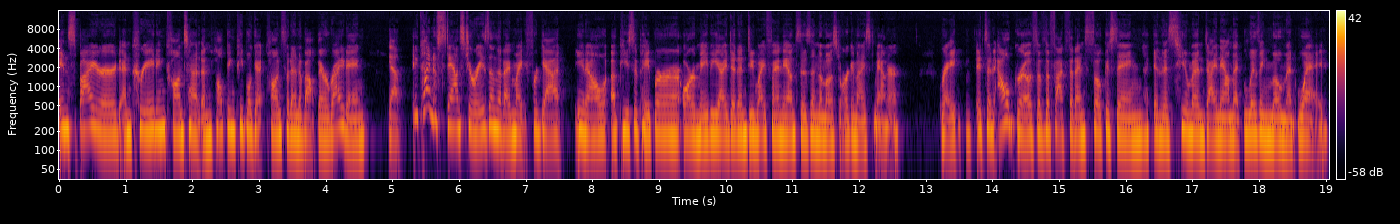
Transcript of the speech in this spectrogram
inspired and creating content and helping people get confident about their writing, yeah, it kind of stands to reason that I might forget, you know, a piece of paper, or maybe I didn't do my finances in the most organized manner. Right. It's an outgrowth of the fact that I'm focusing in this human dynamic living moment way.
